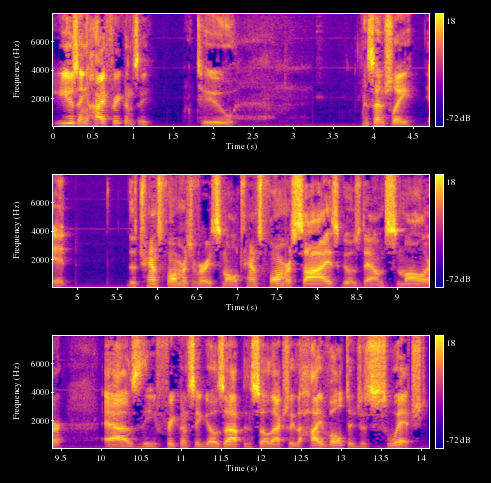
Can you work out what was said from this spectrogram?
using high frequency to essentially it the transformers are very small. Transformer size goes down smaller as the frequency goes up, and so actually the high voltage is switched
